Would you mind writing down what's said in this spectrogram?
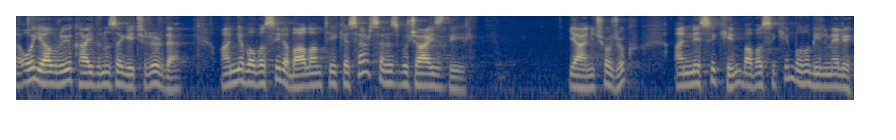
o yavruyu kaydınıza geçirir de anne babasıyla bağlantıyı keserseniz bu caiz değil. Yani çocuk annesi kim, babası kim bunu bilmeli.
